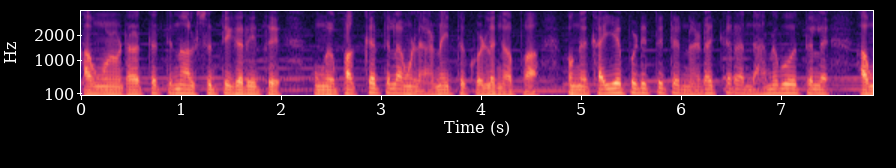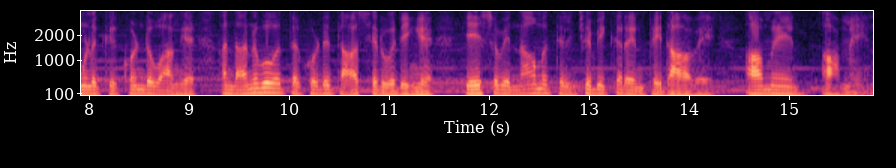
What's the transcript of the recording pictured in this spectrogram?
அவங்களோட ரத்தத்தினால் சுத்திகரித்து உங்கள் பக்கத்தில் அவங்கள அணைத்து கொள்ளுங்கப்பா. உங்கள் கையை பிடித்துட்டு நடக்கிற அந்த அனுபவத்தில் அவங்களுக்கு கொண்டு வாங்க. அந்த அனுபவத்தை கொடுத்து ஆசீர்வதி ஆசிர்வதிங்க இயேசுவின் நாமத்தில் ஜெபிக்கிறேன் பிதாவே. ஆமேன் ஆமேன்.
